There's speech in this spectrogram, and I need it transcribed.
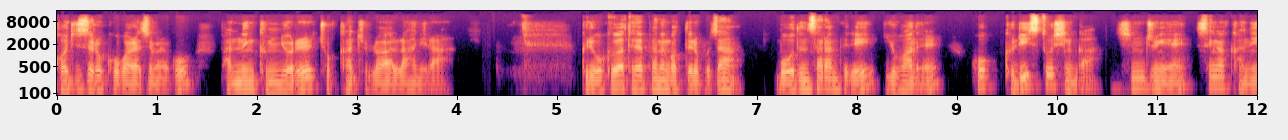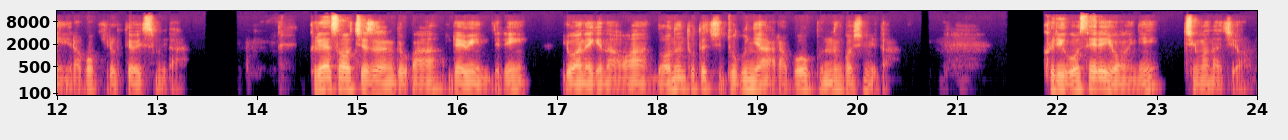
거짓으로 고발하지 말고 받는 급료를 족한 줄로 알라 하니라. 그리고 그가 대답하는 것들을 보자 모든 사람들이 요한을 혹 그리스도신가 심중에 생각하니라고 기록되어 있습니다. 그래서 제사장들과 레위인들이 요한에게 나와 너는 도대체 누구냐라고 묻는 것입니다. 그리고 세례 요한이 증언하지요.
